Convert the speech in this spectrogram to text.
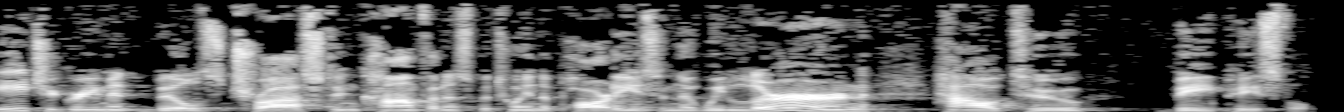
each agreement builds trust and confidence between the parties and that we learn how to be peaceful.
